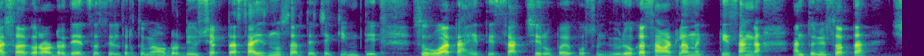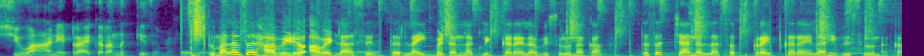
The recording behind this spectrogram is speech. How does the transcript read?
असं अगर ऑर्डर द्यायचं असेल तर तुम्ही ऑर्डर देऊ शकता. साईजनुसार त्याच्या किमतीत. सुरुवात आहे ते सातशे रुपयापासून. व्हिडिओ कसा वाटला नक्की सांगा आणि तुम्ही स्वतः शिवा आणि ट्राय करा. नक्की जमेल. तुम्हाला जर हा व्हिडिओ आवडला असेल तर लाईक बटनला क्लिक करायला विसरू नका. तसंच चॅनलला सबस्क्राईब करायलाही विसरू नका.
